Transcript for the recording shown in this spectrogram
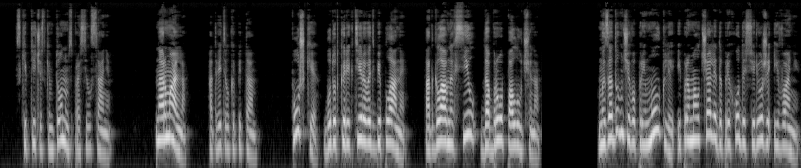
— скептическим тоном спросил Саня. «Нормально», — ответил капитан. «Пушки будут корректировать бипланы. От главных сил добро получено». Мы задумчиво примолкли и промолчали до прихода Сережи и Вани.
